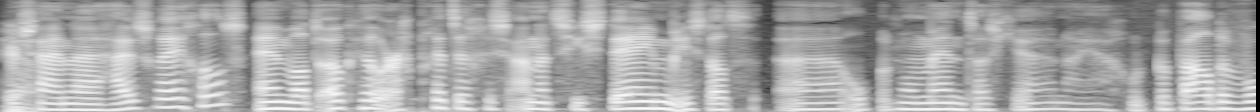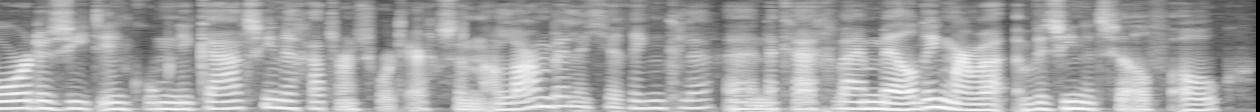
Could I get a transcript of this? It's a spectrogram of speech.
Er Ja. zijn eh, huisregels. En wat ook heel erg prettig is aan het systeem, is dat eh, op het moment dat je nou ja, goed, bepaalde woorden ziet in communicatie, dan gaat er een soort ergens een alarmbelletje rinkelen. En dan krijgen wij een melding, maar we, we zien het zelf ook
